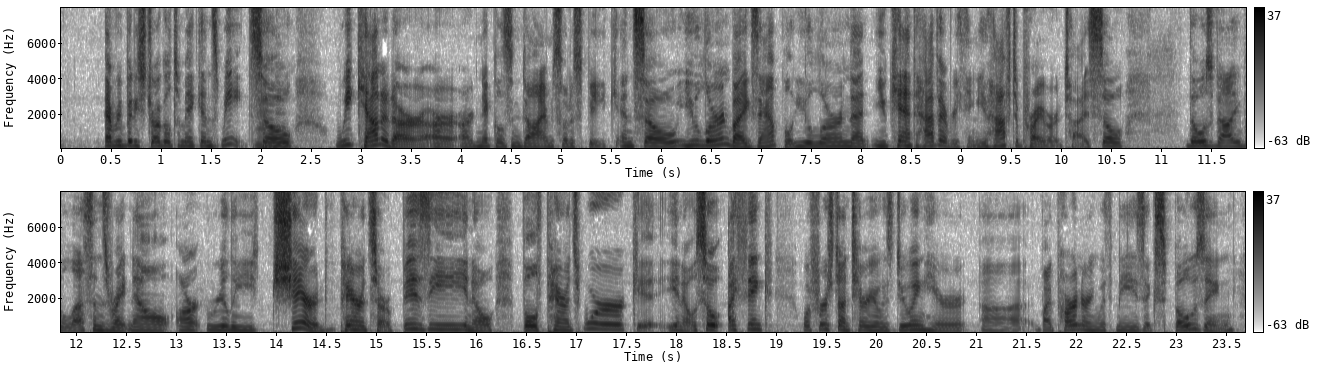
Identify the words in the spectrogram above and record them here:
everybody struggled to make ends meet. So we counted our, our our nickels and dimes, so to speak. And so you learn by example. You learn that you can't have everything. You have to prioritize. So those valuable lessons right now aren't really shared. Parents are busy, you know, both parents work, eh, you know. So I think what First Ontario is doing here uh, by partnering with me is exposing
